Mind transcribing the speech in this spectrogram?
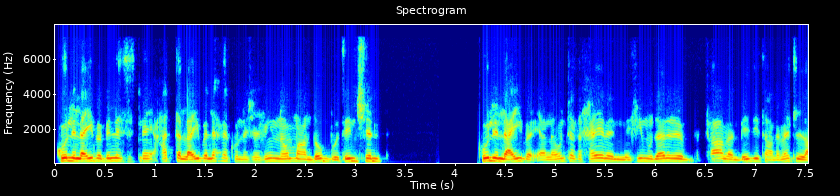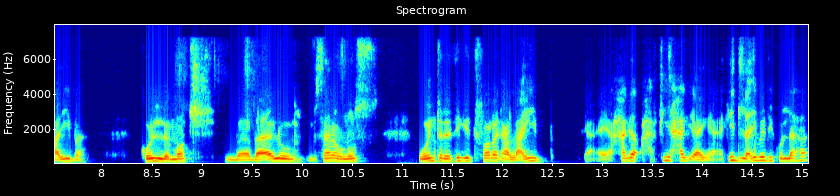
كل اللعيبه بلا استثناء حتى اللعيبة اللي إحنا كنا شايفين إن هم عندهم بوتنشال كل اللعيبة يعني لو أنت تخيل إن في مدرب فعلا بيدي تعليمات للعيبة كل ماتش بقاله سنة ونص وأنت اللي تيجي تتفرج على اللعيب يعني حاجة في حاجة يعني أكيد اللعيبة دي كلها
